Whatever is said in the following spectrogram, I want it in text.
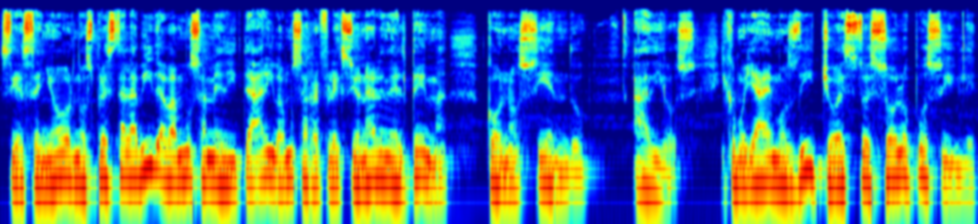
Si el Señor nos presta la vida, vamos a meditar y vamos a reflexionar en el tema conociendo a Dios. Y como ya hemos dicho, esto es solo posible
